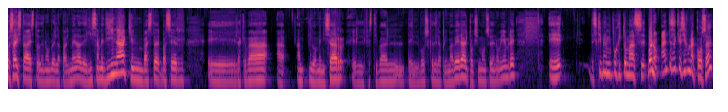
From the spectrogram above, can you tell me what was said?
Pues ahí está esto de nombre de la palmera de Elisa Medina, quien va a, estar- va a ser eh, la que va a, digo, amenizar el Festival del Bosque de la Primavera el próximo 11 de noviembre. Eh, descríbeme un poquito más. eh, Bueno, antes hay que decir una cosa,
